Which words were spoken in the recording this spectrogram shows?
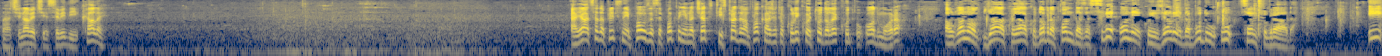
Znači, na večer se vidi i kale. A ja sada pritisnem pauzu da se popenjem na četvrti ispred da vam pokažete koliko je to daleko od, mora. A uglavnom, jako, jako dobra ponuda za sve one koji žele da budu u centru grada. I e,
